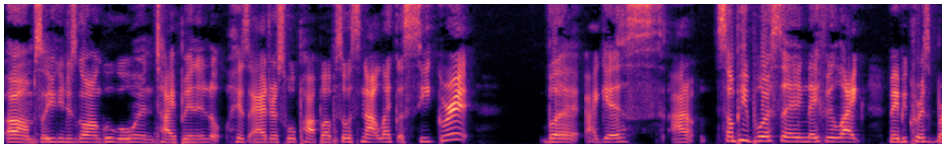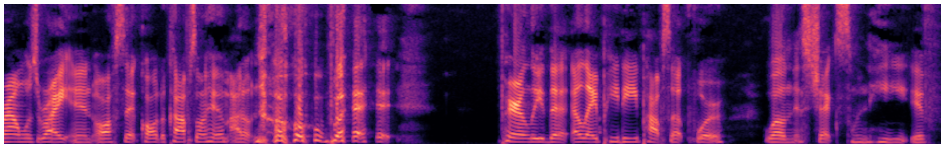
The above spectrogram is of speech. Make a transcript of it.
um, so you can just go on Google and type in it. His address will pop up. So it's not like a secret, but I guess I don't, some people are saying they feel like maybe Chris Brown was right and Offset called the cops on him. I don't know, but apparently the LAPD pops up for wellness checks when he, if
